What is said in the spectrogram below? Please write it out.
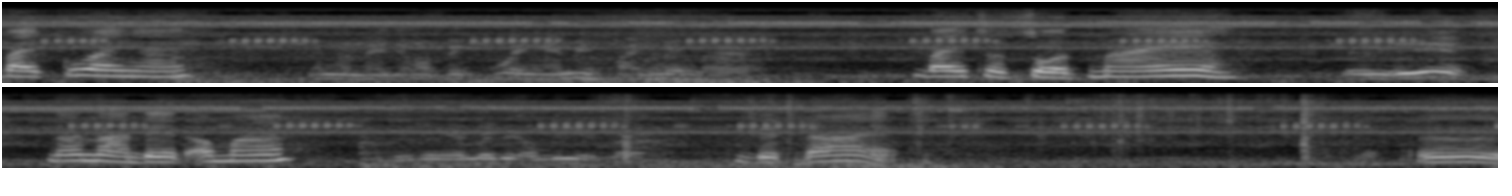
ใบกล้วยไงมันอะไรจะมาไปกล้วยไงไม่ไปไม่มาใบสดๆไหมไม่มีนั่นน่ะเด็ดเอามา เดี๋ยวยังไงไม่ได้เอามีดมา เด็ดได้ เออ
